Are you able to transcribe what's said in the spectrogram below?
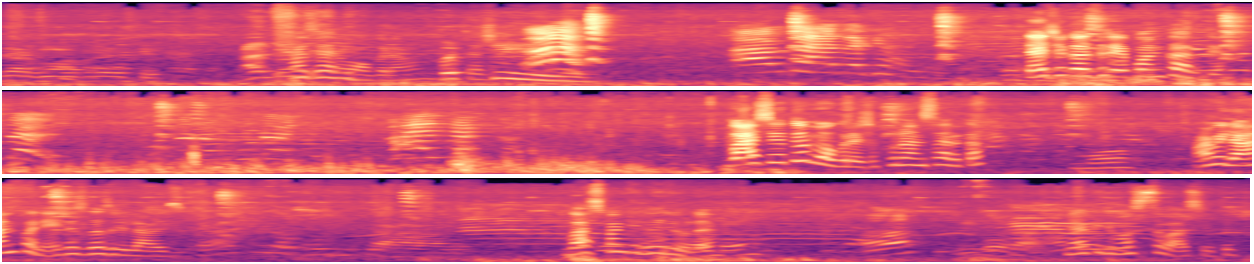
हजार मोगरे त्याचे गजरे पण करते. वास येतोय मोगऱ्याच्या फुलांसारखा? आम्ही लहानपणी याच्याच गजरी लावायचो. वास पण किती घरी होलाय नाही किती मस्त वास येतो हे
